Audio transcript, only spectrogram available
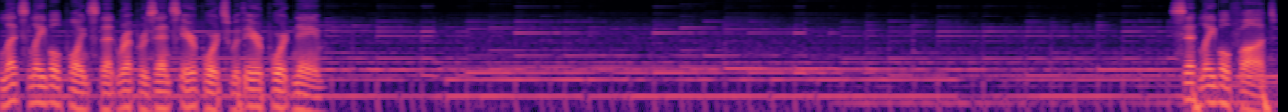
Let's label points that represents airports with airport name. Set label font.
